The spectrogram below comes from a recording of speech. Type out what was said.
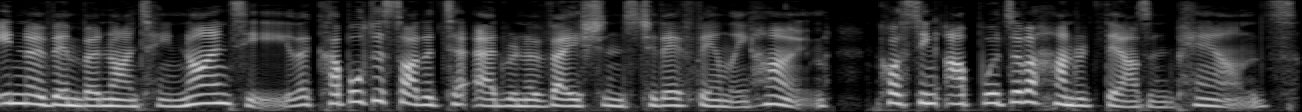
In November 1990, the couple decided to add renovations to their family home, costing upwards of £100,000.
